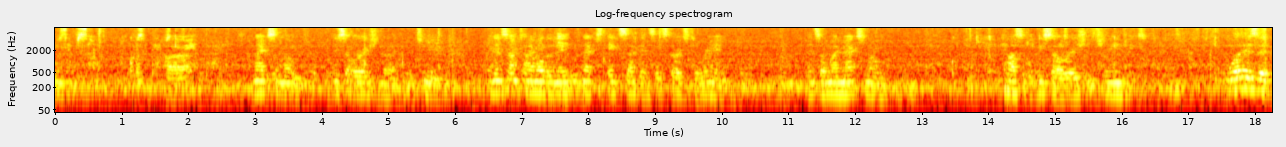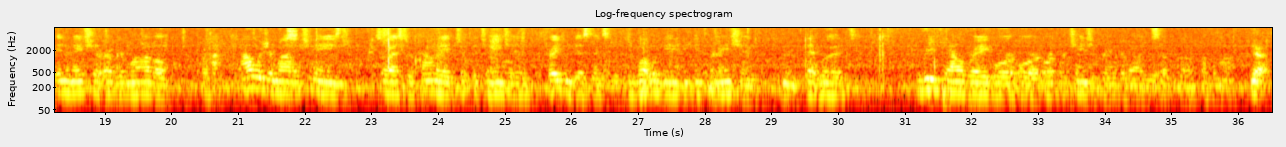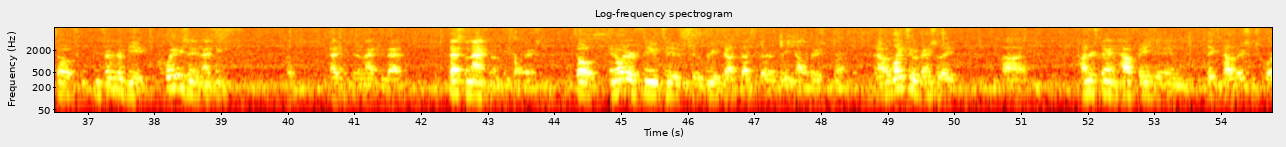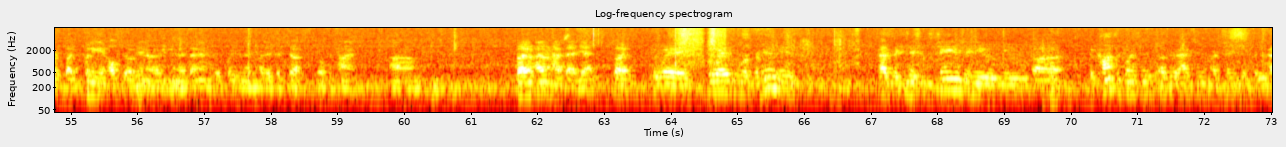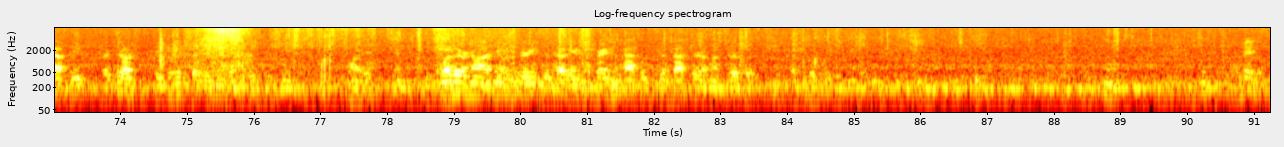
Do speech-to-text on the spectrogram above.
uh, maximum deceleration that I can achieve. And then sometime over the next eight seconds, it starts to rain. And so my maximum possible deceleration changes. What is it in the nature of your model, or how, how would your model change so as to accommodate to the change in braking distance? And what would be the information hmm. that would recalibrate or, or, or, or change the parameter values of, of, of the model? Yeah, so in terms of the equation, I think, uh, as you can imagine, that, that's the maximum deceleration. So in order for you to, to readjust, that's the recalibration process. And I would like to eventually uh, understand how phase-in phase calibration should work by putting it also in a, in a dynamical equation and let it adjust over time. Um, but I don't, I don't have that yet. But the way the way it would work for him is as the conditions change and you you uh, the consequences of your action are changing, so you have to adjust the units that you're using the quantity. And whether or not you know experience with having a brain in the past looks to get faster, I'm not sure, but that's what. Okay,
